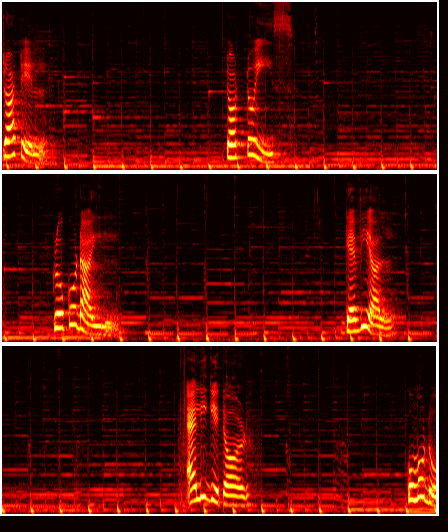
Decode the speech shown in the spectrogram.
turtle. Tortoise crocodile gavial alligator komodo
